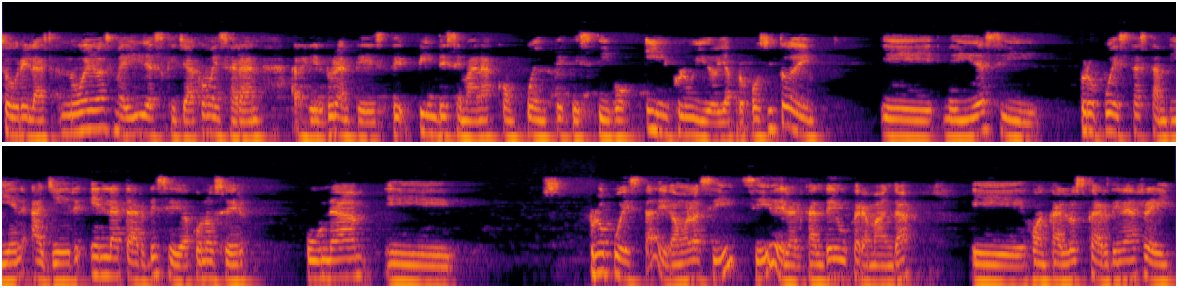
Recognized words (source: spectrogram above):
sobre las nuevas medidas que ya comenzarán a regir durante este fin de semana con puente festivo incluido. Y a propósito de eh, medidas y propuestas también, ayer en la tarde se dio a conocer una eh, propuesta, digámoslo así, ¿sí? del alcalde de Bucaramanga, eh, Juan Carlos Cárdenas Rey,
